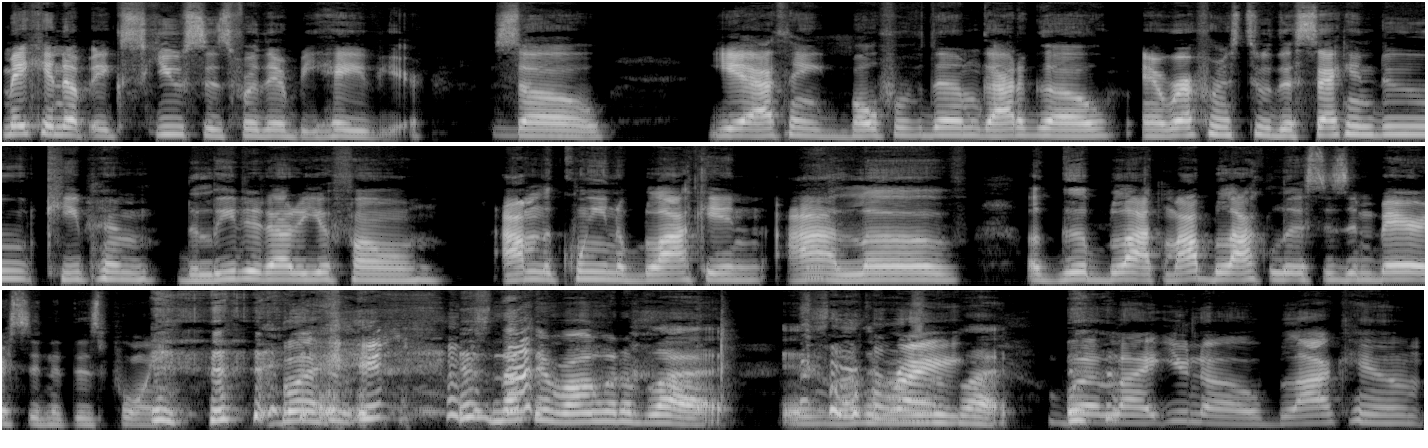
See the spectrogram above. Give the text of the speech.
making up excuses for their behavior. So, mm-hmm. Yeah, I think both of them got to go. In reference to the second dude, keep him deleted out of your phone. I'm the queen of blocking. I love a good block. My block list is embarrassing at this point. But there's nothing wrong with a block. There's nothing right. wrong with a block. but like, you know, block him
